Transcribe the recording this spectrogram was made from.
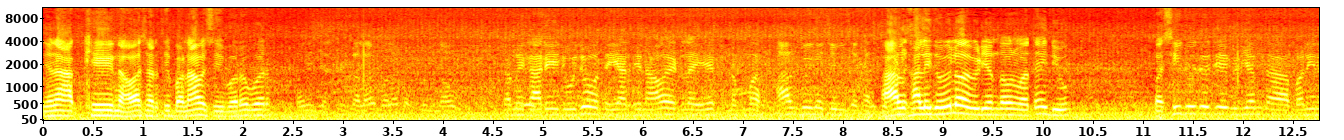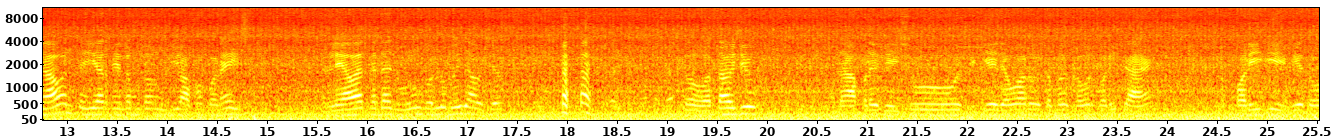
જેને આખી નવાસરથી બનાવશે બરોબર? કલર તમે ગાડી જોજો તૈયાર થઈને આવે એટલે એક નંબર. હાલ જોઈ છે જેવી ખાલી. હાલ ખાલી જોઈ લો વીડિયો તમને બતાવી દઉં. પછી જોજો જે વીડિયો બનીને આવે ને તૈયાર થઈને હું તમને વીડિયો આખો બનાવીશ લેવા કદાચ હું ગલ્લું ભાઈ જ આવશે તો બતાવજો અને આપણે જઈશું જગ્યાએ જવાનું તમને ખબર પડી જાય. પડી ગઈ છે તો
